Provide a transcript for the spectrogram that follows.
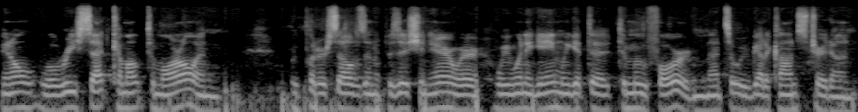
you know, we'll reset, come out tomorrow, and we put ourselves in a position here where we win a game, we get to, to move forward, and that's what we've got to concentrate on.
